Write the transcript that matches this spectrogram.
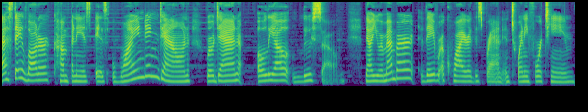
Estee Lauder Companies is winding down Rodin Olio Lusso. Now, you remember they acquired this brand in 2014.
